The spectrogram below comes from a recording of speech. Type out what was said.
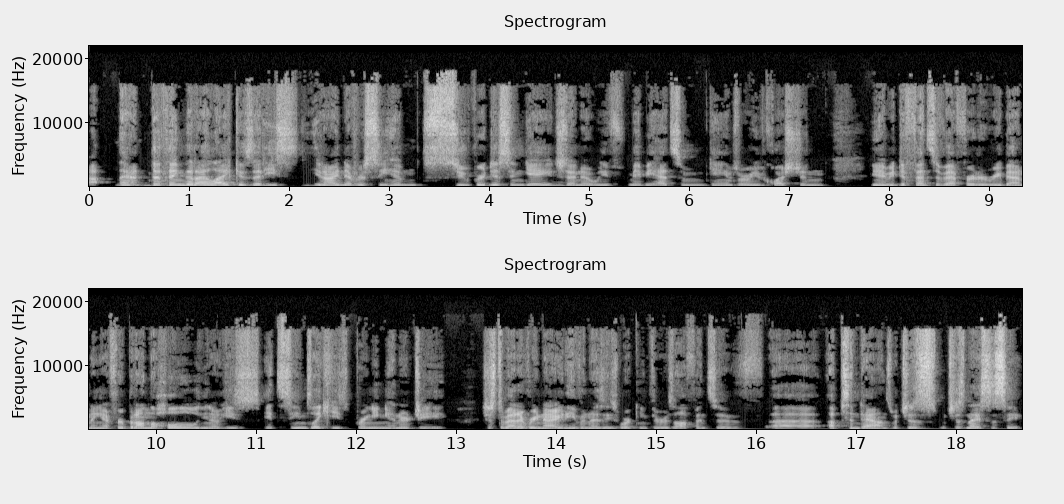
uh, the thing that I like is that he's, you know, I never see him super disengaged. I know we've maybe had some games where we've questioned, you know, maybe defensive effort or rebounding effort, but on the whole, you know, he's, it seems like he's bringing energy just about every night, even as he's working through his offensive uh, ups and downs, which is, which is nice to see.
